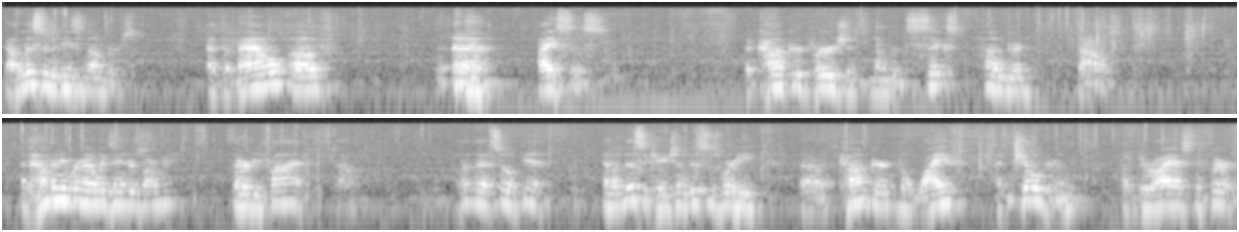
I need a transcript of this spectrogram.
Now, listen to these numbers. At the Battle of Issus, the conquered Persians numbered 600,000. And how many were in Alexander's army? 35,000. Let that soak in. And on this occasion, this is where he uh, conquered the wife and children of Darius III.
